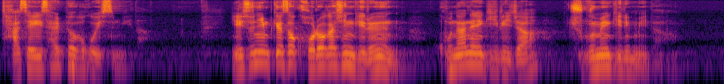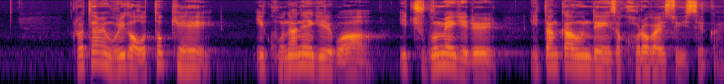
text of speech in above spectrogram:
자세히 살펴보고 있습니다. 예수님께서 걸어가신 길은 고난의 길이자 죽음의 길입니다. 그렇다면 우리가 어떻게 이 고난의 길과 이 죽음의 길을 이 땅 가운데에서 걸어갈 수 있을까요?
